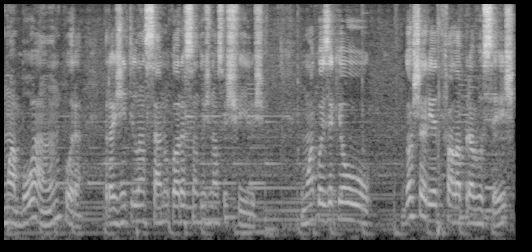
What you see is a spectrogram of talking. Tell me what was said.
uma boa âncora para a gente lançar no coração dos nossos filhos. Uma coisa que eu gostaria de falar para vocês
